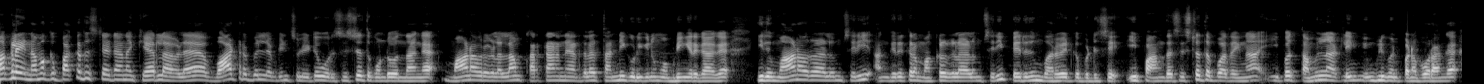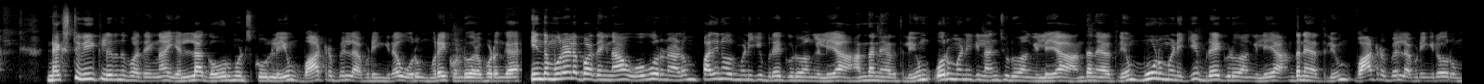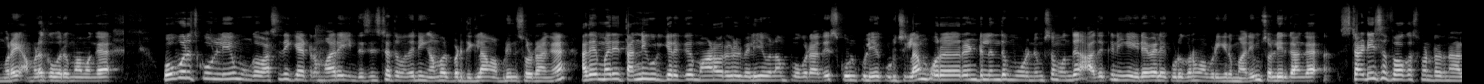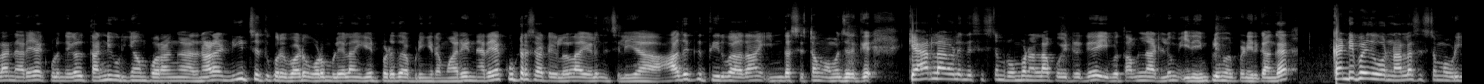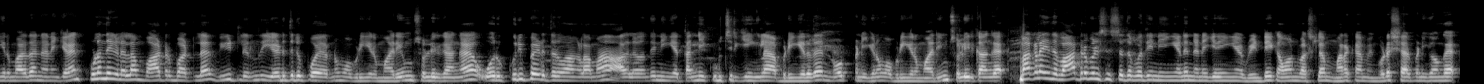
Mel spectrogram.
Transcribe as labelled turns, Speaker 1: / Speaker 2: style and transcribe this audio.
Speaker 1: மக்களை நமக்கு பக்கத்து ஸ்டேட்டான கேரளாவில் வாட்டர் பில் அப்படின்னு சொல்லிட்டு ஒரு சிஸ்டத்தை கொண்டு வந்தாங்க. மாணவர்கள் எல்லாம் கரெக்டான நேரத்தில் தண்ணி குடிக்கணும் அப்படிங்கிறக்காக இது மாணவர்களாலும் சரி அங்கே இருக்கிற மக்கள்களாலும் சரி பெரிதும் வரவேற்கப்பட்டுச்சு. இப்போ அந்த சிஸ்டத்தை பார்த்தீங்கன்னா இப்போ தமிழ்நாட்டிலையும் இம்ப்ளிமெண்ட் பண்ண போகிறாங்க நெக்ஸ்ட் வீக்ல இருந்து பார்த்தீங்கன்னா எல்லா கவர்மெண்ட் ஸ்கூல்லையும் வாட்டர் பில் அப்படிங்கிற ஒரு முறை கொண்டு வரப்படுங்க. இந்த முறையில் பார்த்தீங்கன்னா ஒவ்வொரு நாளும் பதினோரு மணிக்கு பிரேக் விடுவாங்க இல்லையா? அந்த நேரத்துலையும் ஒரு மணிக்கு லஞ்ச் விடுவாங்க இல்லையா? அந்த நேரத்துலையும் மூணு மணிக்கு பிரேக் விடுவாங்க இல்லையா? அந்த நேரத்துலையும் வாட்டர் பில் அப்படிங்கிற ஒரு முறை அமலுக்கு வருமாங்க ஒவ்வொரு ஸ்கூல்லையும் உங்கள் வசதிக்கு ஏற்ற மாதிரி இந்த சிஸ்டத்தை வந்து நீங்கள் அமல்படுத்திக்கலாம் அப்படின்னு சொல்கிறாங்க அதே மாதிரி தண்ணி குடிக்கிறதுக்கு மாணவர்கள் வெளியெல்லாம் போகக்கூடாது ஸ்கூலுக்குள்ளேயே குடிச்சிக்கலாம். ஒரு ரெண்டுலேருந்து மூணு நிமிஷம் வந்து அதுக்கு நீங்கள் இடைவேளை கொடுக்கணும் அப்படிங்கிற மாதிரியும் சொல்லியிருக்காங்க. ஸ்டடீஸை ஃபோக்கஸ் பண்ணுறதுனால நிறைய குழந்தைகள் தண்ணி குடிக்காமல் போகிறாங்க அதனால நீர்ச்சத்து குறைபாடு உடம்புலையெல்லாம் ஏற்படுது அப்படிங்கிற மாதிரி நிறைய குற்றச்சாட்டுகள் எல்லாம் எழுந்துச்சு இல்லையா? அதுக்கு தீர்வாக தான் இந்த சிஸ்டம் அமைஞ்சிருக்கு. கேரளாவில் இந்த சிஸ்டம் ரொம்ப நல்லா போயிட்டுருக்கு இப்போ தமிழ்நாட்டிலும் இதை இம்ப்ளிமெண்ட் பண்ணியிருக்காங்க. கண்டிப்பாக இது ஒரு நல்ல சிஸ்டம் அப்படிங்கிற மாதிரி தான் நினைக்கிறேன். குழந்தைகள் எல்லாம் வாட்டர் பாட்டிலை வீட்டிலிருந்து எடுத்துகிட்டு போயிடணும் அப்படிங்கிற மாதிரியும் சொல்லியிருக்காங்க. ஒரு குறிப்பேடு தருவாங்களாமா? அதில் வந்து நீங்கள் தண்ணி குடிச்சிருக்கீங்களா அப்படிங்கிறத நோட் பண்ணிக்கணும் அப்படிங்கிற மாதிரியும் சொல்லியிருக்காங்க. மக்களை இந்த வாட்டர் பில் சிஸ்டத்தை பற்றி நீங்கள் என்ன நினைக்கிறீங்க அப்படின்ட்டு கமெண்ட் பாக்ஸில் மறக்காம கூட ஷேர் பண்ணிக்கோங்க.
